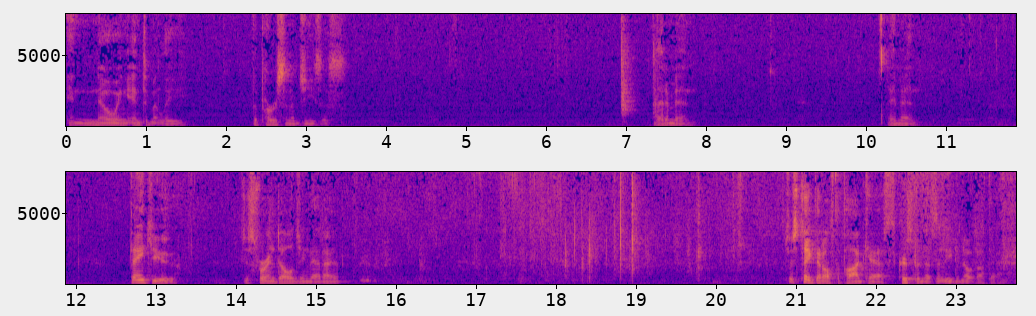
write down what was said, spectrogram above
in knowing intimately the person of Jesus. Let him in. Amen. Thank you just for indulging that. I just take that off the podcast. Crispin doesn't need to know about that.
